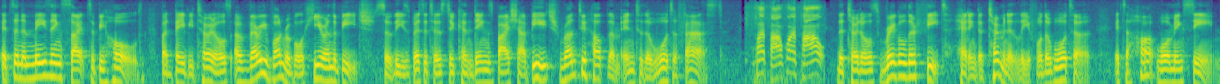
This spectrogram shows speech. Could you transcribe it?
It's an amazing sight to behold, but baby turtles are very vulnerable here on the beach, so these visitors to Kending's Baisha Beach run to help them into the water fast. The turtles wriggle their feet, heading determinedly for the water. It's a heartwarming scene.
